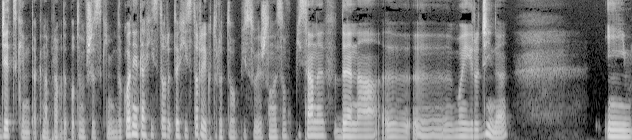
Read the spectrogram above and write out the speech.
dzieckiem tak naprawdę po tym wszystkim. Dokładnie ta histori te historie, które tu opisujesz, one są wpisane w DNA yy, yy, mojej rodziny. I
